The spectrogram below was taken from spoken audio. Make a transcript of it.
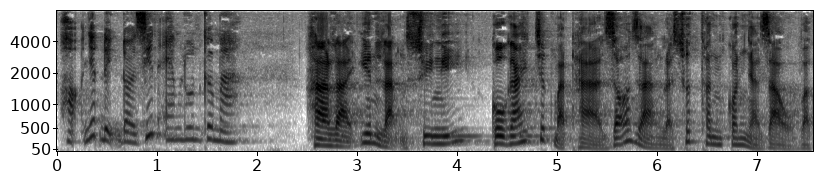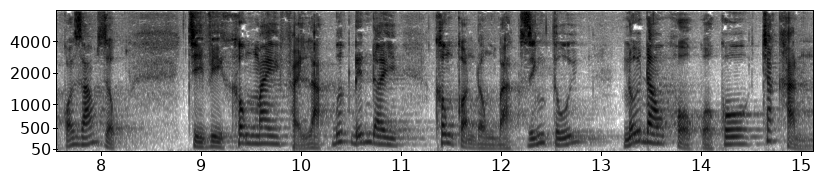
Họ nhất định đòi giết em luôn cơ mà Hà lại yên lặng suy nghĩ Cô gái trước mặt Hà rõ ràng là xuất thân con nhà giàu và có giáo dục Chỉ vì không may phải lạc bước đến đây Không còn đồng bạc dính túi Nỗi đau khổ của cô chắc hẳn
